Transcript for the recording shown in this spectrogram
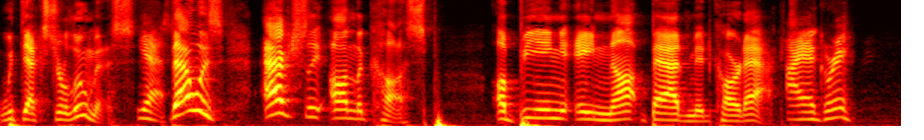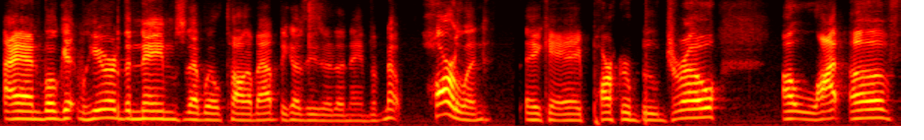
with Dexter Lumis. Yes. That was actually on the cusp of being a not bad mid card act. I agree. And we'll get here are the names that we'll talk about because these are the names of no Harland, aka Parker Boudreaux. A lot of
